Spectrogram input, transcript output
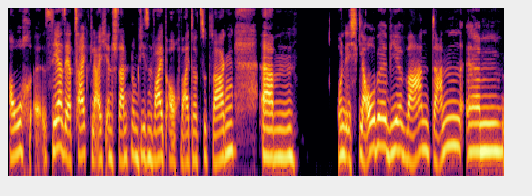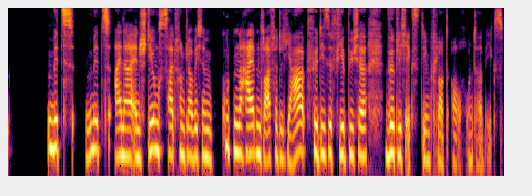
auch äh, sehr, sehr zeitgleich entstanden, um diesen Vibe auch weiterzutragen. Ähm, und ich glaube, wir waren dann ähm, mit mit einer Entstehungszeit von, glaube ich, einem guten halben, dreiviertel Jahr für diese vier Bücher wirklich extrem flott auch unterwegs.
